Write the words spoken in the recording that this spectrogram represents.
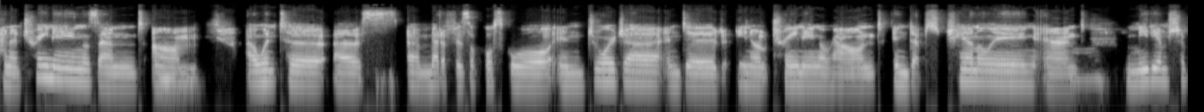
kind of trainings. And um, mm-hmm. I went to a, a metaphysical school in Georgia and did, you know, training around in depth channeling and mediumship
